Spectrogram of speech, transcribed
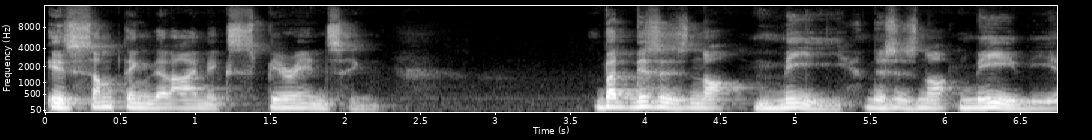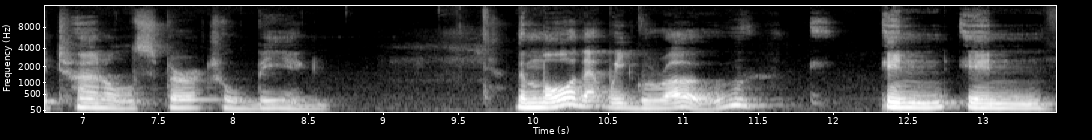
is something that I'm experiencing. But this is not me. This is not me, the eternal spiritual being. The more that we grow in, in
